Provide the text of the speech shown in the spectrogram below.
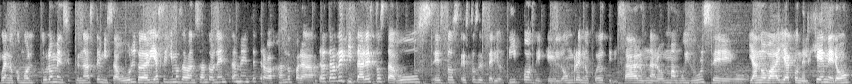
bueno, como tú lo mencionaste, mi Saúl, todavía seguimos avanzando lentamente trabajando para tratar de quitar estos tabús, estos, estos estereotipos de que el hombre no puede utilizar un aroma muy dulce o ya no vaya con el género.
